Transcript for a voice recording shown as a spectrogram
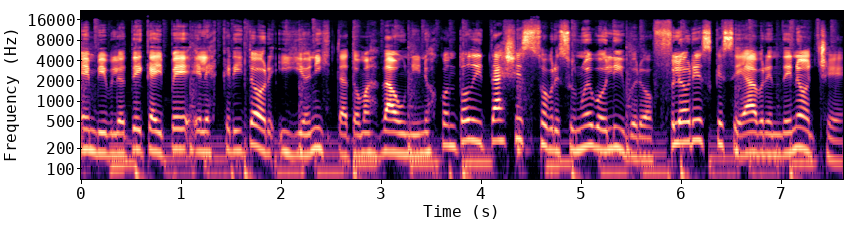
En Biblioteca IP, el escritor y guionista Tomás Downey nos contó detalles sobre su nuevo libro, Flores que se abren de noche.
